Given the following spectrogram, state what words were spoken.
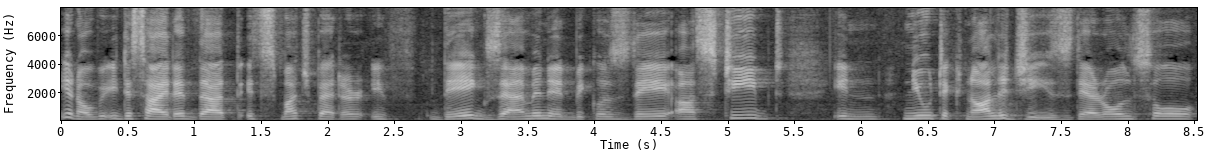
you know we decided that it is much better if they examine it because they are steeped in new technologies. They are also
